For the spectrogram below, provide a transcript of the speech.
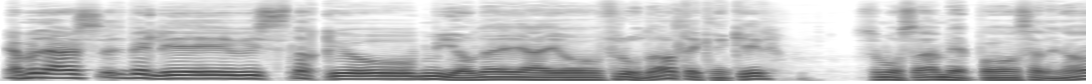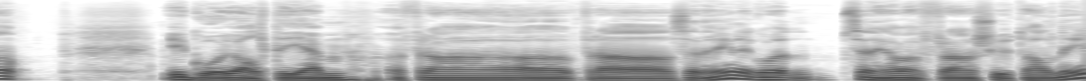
Ja, men det er veldig Vi snakker jo mye om det, jeg og Frode, tekniker, som også er med på sendinga. Vi går jo alltid hjem fra, fra sending. Sendinga var fra sju til halv ni.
